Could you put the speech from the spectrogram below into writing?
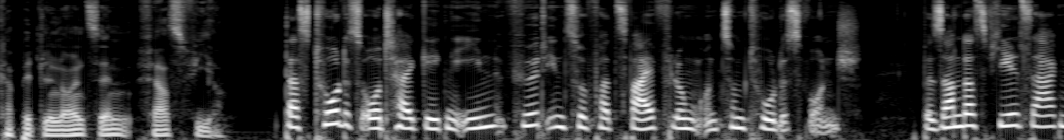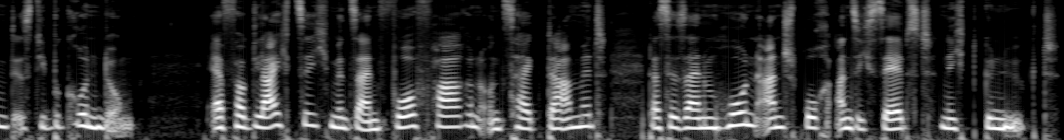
Kapitel 19, Vers 4. Das Todesurteil gegen ihn führt ihn zur Verzweiflung und zum Todeswunsch. Besonders vielsagend ist die Begründung. Er vergleicht sich mit seinen Vorfahren und zeigt damit, dass er seinem hohen Anspruch an sich selbst nicht genügt.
